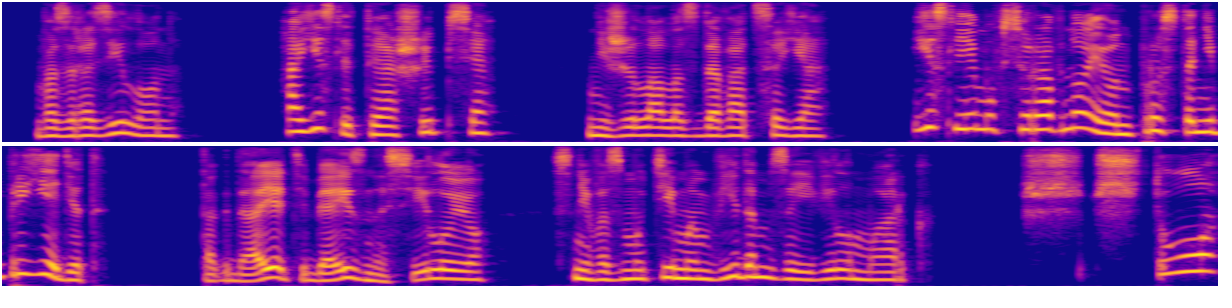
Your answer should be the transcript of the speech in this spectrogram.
— возразил он. «А если ты ошибся?» — не желала сдаваться я. «Если ему все равно, и он просто не приедет?» «Тогда я тебя изнасилую», — с невозмутимым видом заявил Марк. «Что?»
